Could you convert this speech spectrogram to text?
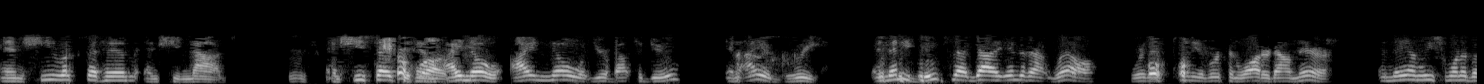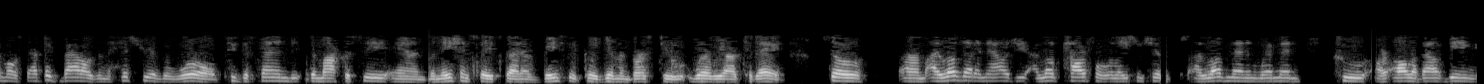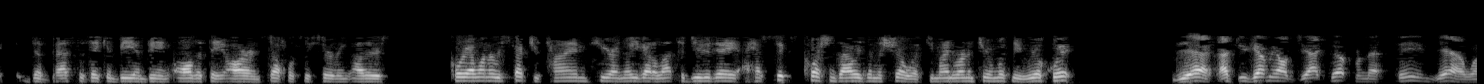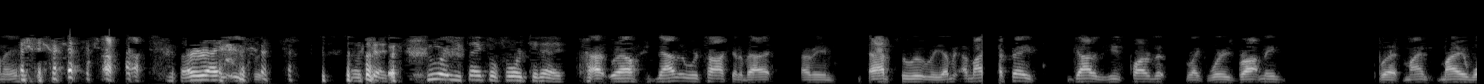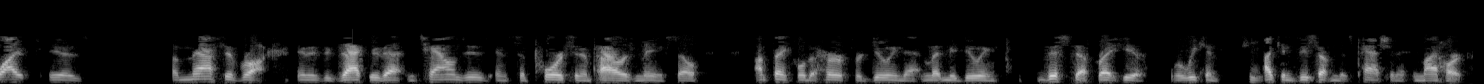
and she looks at him and she nods. And she says to him, I know, I know what you're about to do and I agree. And then he boots that guy into that well where there's plenty of earth and water down there. And they unleash one of the most epic battles in the history of the world to defend democracy and the nation states that have basically given birth to where we are today. So um, I love that analogy. I love powerful relationships. I love men and women who are all about being the best that they can be and being all that they are and selflessly serving others. Cory, I want to respect your time here. I know you got a lot to do today. I have six questions I always end the show with. Do you mind running through them with me real quick? Yeah, after you got me all jacked up from that scene, yeah, I want to answer. all right. okay. Who are you thankful for today? Uh, well, now that we're talking about it, I mean, absolutely. I mean, my faith, God is He's part of it, like where He's brought me. But my my wife is a massive rock and is exactly that and challenges and supports and empowers me. So I'm thankful to her for doing that and letting me doing this stuff right here where we can, hmm. I can do something that's passionate in my heart.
